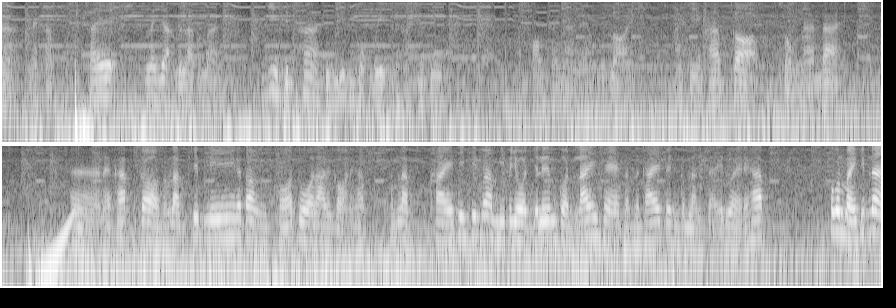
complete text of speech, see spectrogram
อ่านะครับ ใช้ระยะเวลาประมาณ 25ถึง26วินะครับเมื่อกี้พร้อมใช้งานแล้วเรียบร้อย โอเคครับก็ส่งงานได้อ่านะครับก็สำหรับคลิปนี้ก็ต้องขอตัวลาไปก่อนนะครับสำหรับใครที่คิดว่ามีประโยชน์ อย่าลืมกดไลค์แชร์ subscribe เป็นกำลังใจด้วยนะครับพบกันใหม่คลิปหน้า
